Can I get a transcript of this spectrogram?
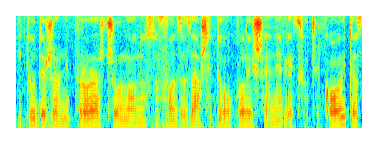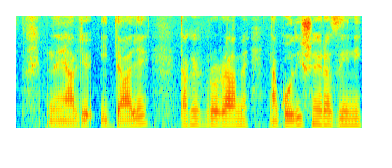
i tu državni proračun, odnosno Fond za zaštitu okoliša i energetsku učinkovitost, najavljuje i dalje takve programe na godišnjoj razini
